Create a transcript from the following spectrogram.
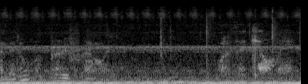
And they don't look very friendly. What if they kill me?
